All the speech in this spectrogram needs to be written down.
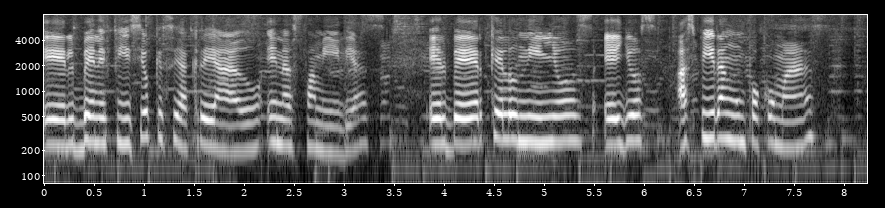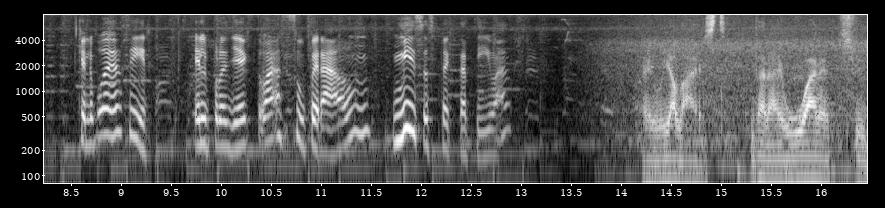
el beneficio que se ha creado en las familias, el ver que los niños, ellos aspiran un poco más. ¿Qué le puedo decir? El proyecto ha superado mis expectativas. I realized that I wanted to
